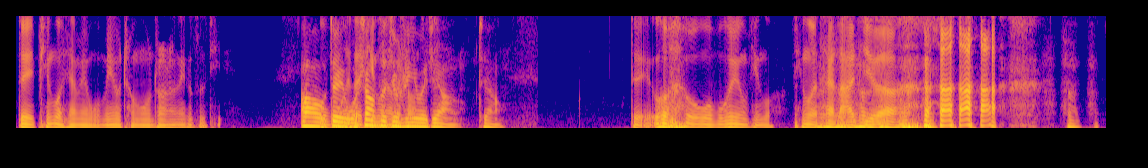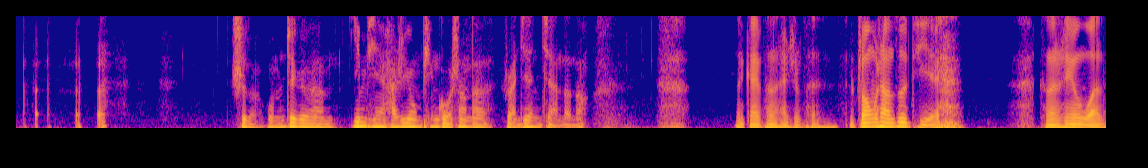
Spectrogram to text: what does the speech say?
对，苹果下面我没有成功装上那个字体。哦，对我上次就是因为这样这样。对我我不会用苹果，苹果太垃圾了。是的，我们这个音频还是用苹果上的软件剪的呢。那该喷还是喷，装不上字体。可能是因为我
